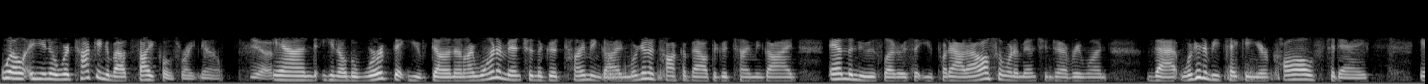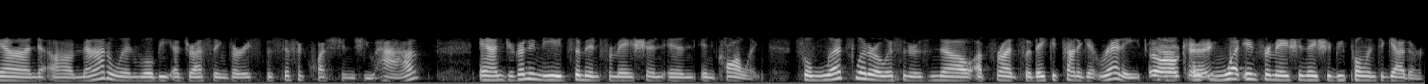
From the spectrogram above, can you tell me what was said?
Well, you know, we're talking about cycles right now. Yes. And, you know, the work that you've done, and I want to mention the Good Timing Guide, and we're going to talk about the Good Timing Guide and the newsletters that you put out. I also want to mention to everyone that we're going to be taking your calls today, and uh, Madeline will be addressing very specific questions you have and you're going to need some information in in calling. So let's let our listeners know up front so they could kind of get ready. Oh, okay. What information they should be pulling together.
